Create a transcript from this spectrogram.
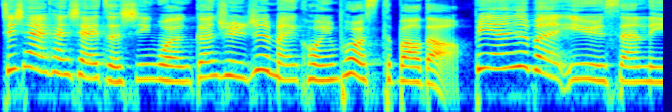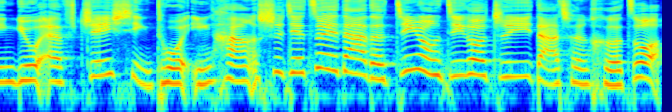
接下来看下一则新闻。根据日媒 Coin Post 报道，币安日本已与三菱 UFJ 信托银行（世界最大的金融机构之一）达成合作，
